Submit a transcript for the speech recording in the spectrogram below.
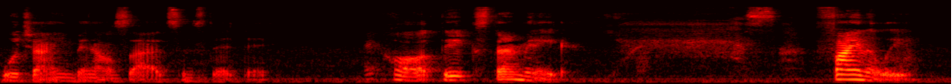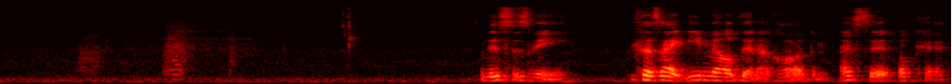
Which I ain't been outside since that day. I called the exterminator. Yes, finally. This is me because I emailed and I called them. I said, "Okay."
